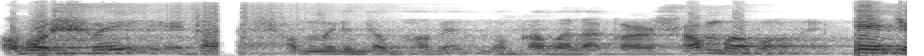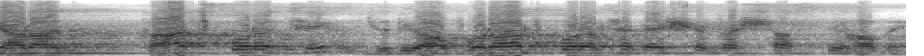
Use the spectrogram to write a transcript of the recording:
অবশ্যই এটা সম্মিলিতভাবে মোকাবেলা করা সম্ভব হবে। যারা কাজ করেছে, যদি অপরাধ করে থাকে সেটা শাস্তি হবে।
